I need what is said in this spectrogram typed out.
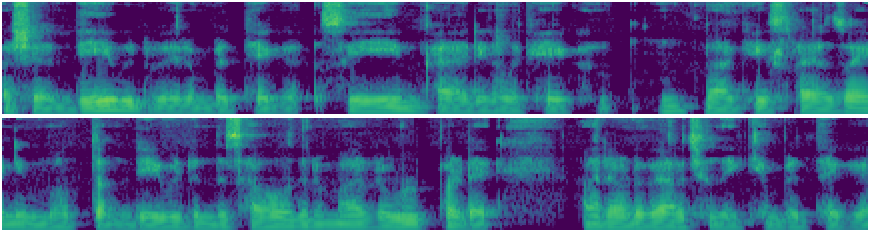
പക്ഷേ ഡേവിഡ് വരുമ്പോഴത്തേക്ക് സെയിം കാര്യങ്ങൾ കേൾക്കുന്നു. ബാക്കി ഇസ്രായേൽ സൈന്യം മൊത്തം ഡേവിഡിന്റെ സഹോദരന്മാരുടെ ഉൾപ്പെടെ അവരോട് വിറച്ച് നിൽക്കുമ്പോഴത്തേക്ക്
